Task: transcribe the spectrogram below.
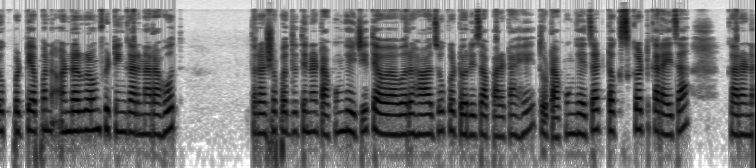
योगपट्टी आपण अंडरग्राऊंड फिटिंग करणार आहोत. तर अशा पद्धतीनं टाकून घ्यायची. त्यावर हा जो कटोरीचा पार्ट आहे तो टाकून घ्यायचा. टक्स कट करायचा. कारण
